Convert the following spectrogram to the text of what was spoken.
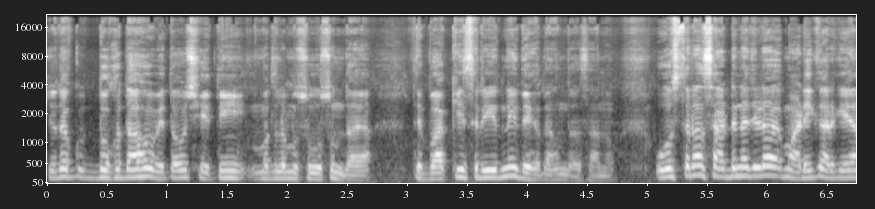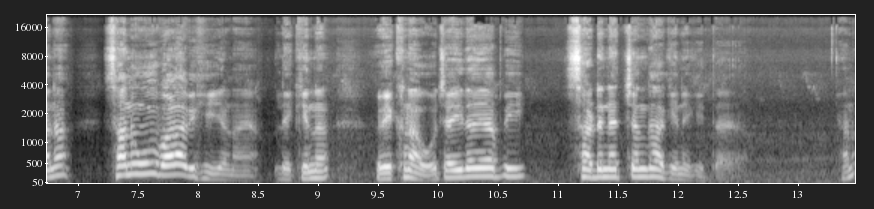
ਜਦੋਂ ਕੋਈ ਦੁਖਦਾ ਹੋਵੇ ਤਾਂ ਉਹ ਛੇਤੀ ਮਤਲਬ ਮਹਿਸੂਸ ਹੁੰਦਾ ਆ ਤੇ ਬਾਕੀ ਸਰੀਰ ਨਹੀਂ ਦਿਖਦਾ ਹੁੰਦਾ ਸਾਨੂੰ। ਉਸ ਤਰ੍ਹਾਂ ਸਾਡੇ ਨਾਲ ਜਿਹੜਾ ਮਾੜੀ ਕਰ ਗਿਆ ਨਾ, ਸਾਨੂੰ ਉਹ ਵਾਲਾ ਵਿਖੀ ਜਾਣਾ ਆ। ਲੇਕਿਨ ਵੇਖਣਾ ਉਹ ਚਾਹੀਦਾ ਆ ਵੀ ਸਾਡੇ ਨਾਲ ਚੰਗਾ ਕਿਹਨੇ ਕੀਤਾ ਆ? ਹਨਾ?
